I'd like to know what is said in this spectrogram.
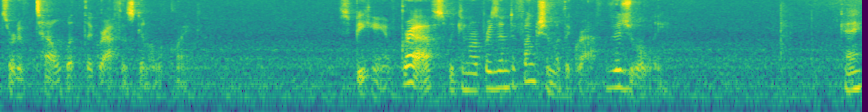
sort of tell what the graph is going to look like. Speaking of graphs, we can represent a function with a graph visually. Okay,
